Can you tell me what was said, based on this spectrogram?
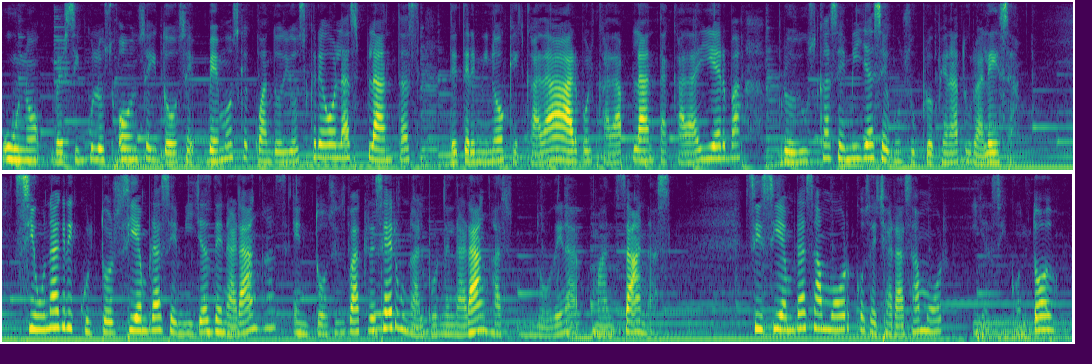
1 versículos 11 y 12 vemos que cuando Dios creó las plantas determinó que cada árbol, cada planta, cada hierba produzca semillas según su propia naturaleza. Si un agricultor siembra semillas de naranjas, entonces va a crecer un árbol de naranjas, no de manzanas. Si siembras amor, cosecharás amor y así con todo.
